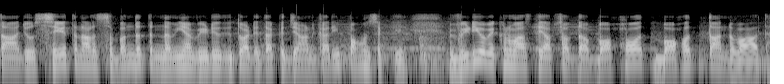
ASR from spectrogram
ਤਾਂ ਜੋ ਸਿਹਤ ਨਾਲ ਸੰਬੰਧਿਤ ਨਵੀਆਂ ਵੀਡੀਓ ਦੀ ਤੁਹਾਡੇ ਤੱਕ ਜਾਣਕਾਰੀ ਪਹੁੰਚ ਸਕੇ। ਵੀਡੀਓ ਵੇਖਣ ਵਾਸਤੇ ਆਪ ਸਭ ਦਾ ਬਹੁਤ ਬਹੁਤ ਧੰਨਵਾਦ।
